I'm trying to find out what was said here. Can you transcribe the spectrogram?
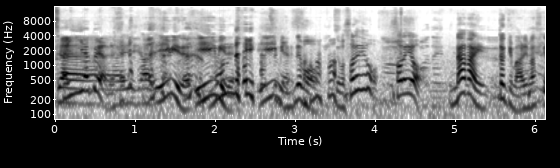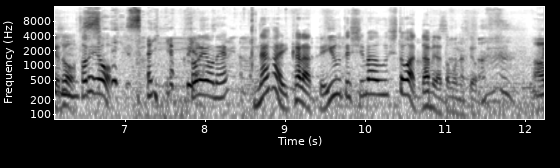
最悪やで、いやいやいい意味で いい意味でいい意味で。でも でもそれをそれを長い時もありますけどそれを最悪や。それをね長いからって言うてしまう人はダメだと思うんですよ。あ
